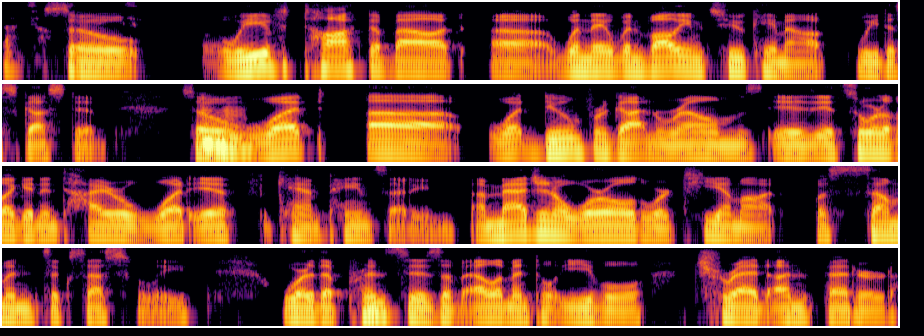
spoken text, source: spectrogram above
That's So we've talked about uh when they when volume 2 came out we discussed it. So Mhm. what uh what doom forgotten realms is it's sort of like an entire what if campaign setting. Imagine a world where tiamat was summoned successfully where the princes of elemental evil tread unfettered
